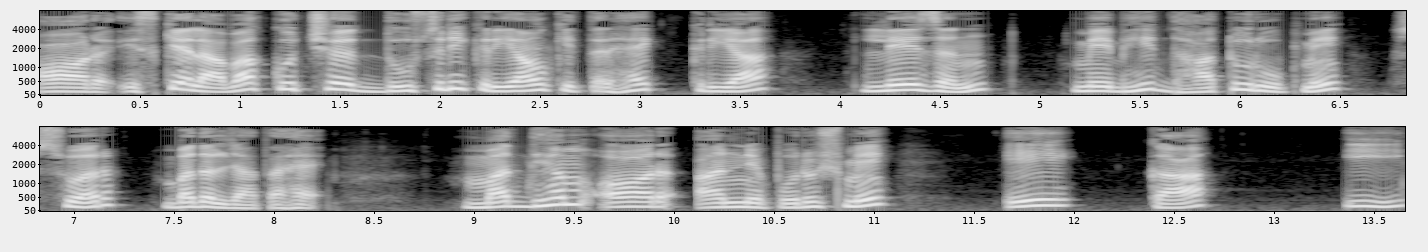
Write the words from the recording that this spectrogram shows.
और इसके अलावा कुछ दूसरी क्रियाओं की तरह क्रिया लेजन में भी धातु रूप में स्वर बदल जाता है मध्यम और अन्य पुरुष में ए का ई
